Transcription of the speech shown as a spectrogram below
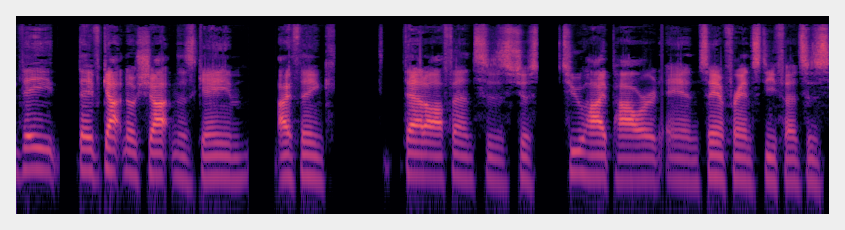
they they've got no shot in this game. I think that offense is just too high powered and San Fran's defense is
